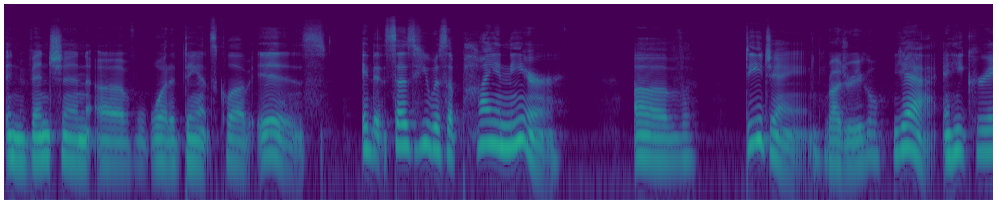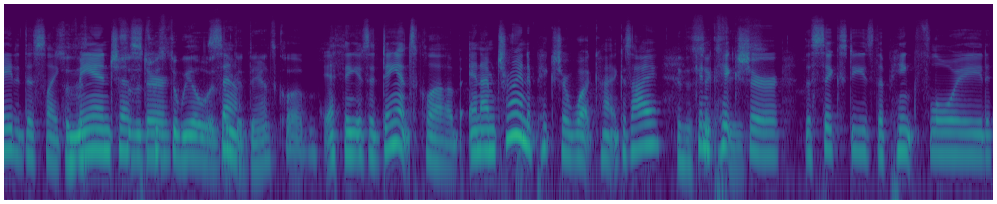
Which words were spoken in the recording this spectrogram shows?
invention of what a dance club is. And it says he was a pioneer of DJing. Roger Eagle. Yeah, and he created this like So the, Manchester. So the Twisted Wheel was sound. like a dance club. I think it's a dance club, and I'm trying to picture what kind because I can 60s. picture the '60s, the Pink Floyd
